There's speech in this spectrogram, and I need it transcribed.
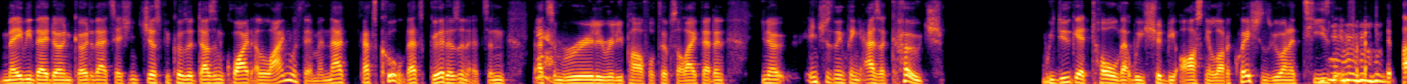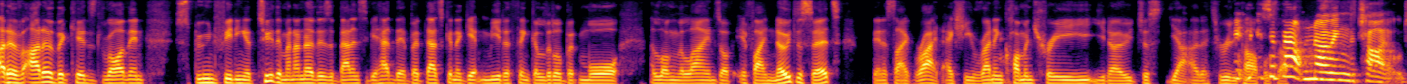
Maybe they don't go to that session just because it doesn't quite align with them. And that that's cool. That's good, isn't it? And that's yeah. some really, really powerful tips. I like that. And, you know, interesting thing as a coach, we do get told that we should be asking a lot of questions. We want to tease the information out of out of the kids rather than spoon feeding it to them. And I know there's a balance to be had there, but that's going to get me to think a little bit more along the lines of if I notice it, then it's like right, actually running commentary. You know, just yeah, that's really powerful. It's stuff. about knowing the child.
